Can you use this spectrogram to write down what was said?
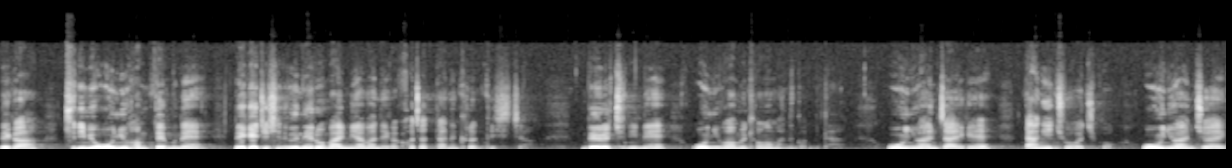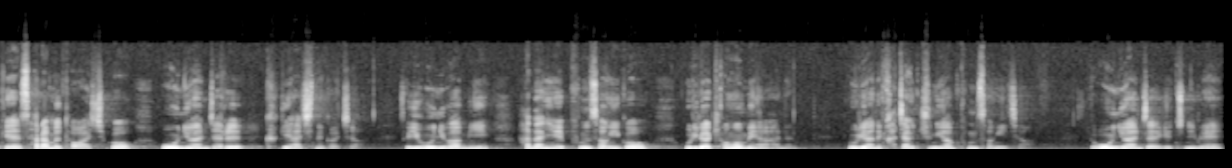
내가 주님이 온유함 때문에 내게 주신 은혜로 말미암아 내가 커졌다는 그런 뜻이죠. 늘 주님의 온유함을 경험하는 겁니다. 온유한 자에게 땅이 주어지고 온유한 자에게 사람을 더하시고 온유한 자를 크게 하시는 거죠. 그래서 이 온유함이 하나님의 품성이고 우리가 경험해야 하는 우리 안에 가장 중요한 품성이죠. 온유한 자에게 주님의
